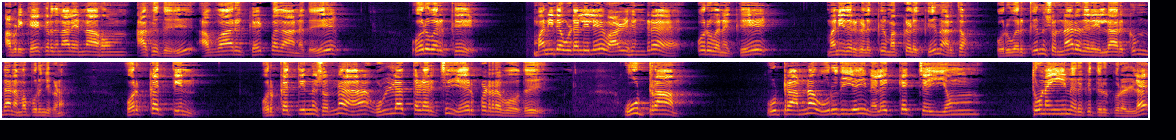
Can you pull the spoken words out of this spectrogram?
அப்படி கேட்கறதுனால என்ன ஆகும்? அகுது. அவ்வாறு கேட்பதானது ஒருவருக்கு மனித உடலிலே வாழ்கின்ற ஒருவனுக்கு மனிதர்களுக்கு மக்களுக்குன்னு அர்த்தம். ஒருவருக்குன்னு சொன்னார் அதில் எல்லாருக்கும் தான் நம்ம புரிஞ்சுக்கணும். ஒர்க்கத்தின் ஒர்க்கத்தின்னு சொன்னால் உள்ளத்தளர்ச்சி ஏற்படுற போது ஊற்றாம் ஊற்றாம்னா உறுதியை நிலைக்கச் செய்யும் துணைன்னு இருக்குது திருக்குறளில்.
